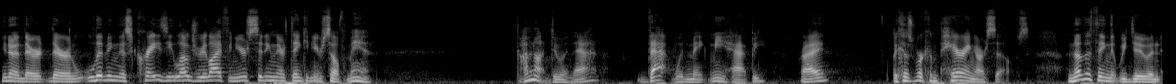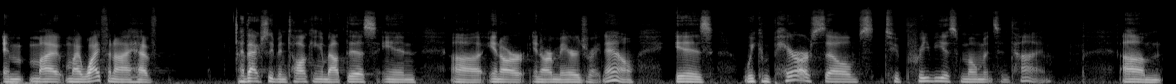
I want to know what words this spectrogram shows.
you know, they're, they're living this crazy luxury life. And you're sitting there thinking to yourself, man, I'm not doing that. That would make me happy, right? Because we're comparing ourselves. Another thing that we do, and, and my, my wife and I have I've actually been talking about this in uh, in our in our marriage right now. Is we compare ourselves to previous moments in time. Um,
